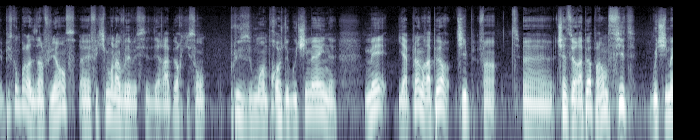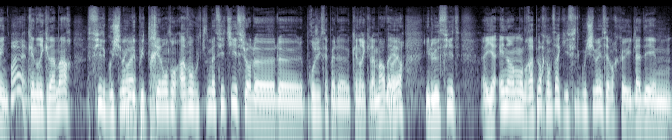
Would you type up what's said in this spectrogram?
Mais puisqu'on parle des influences, euh, effectivement, là, vous avez cité des rappeurs qui sont plus ou moins proches de Gucci Mane, mais il y a plein de rappeurs, type, enfin, euh, Chance the Rapper, par exemple, cite Gucci Mane. Ouais. Kendrick Lamar cite Gucci Mane Ouais. depuis très longtemps, avant Kid, Mad City, sur le, le- le projet qui s'appelle euh, Kendrick Lamar d'ailleurs. Il le cite. Il y a énormément de rappeurs comme ça qui citent Gucci Mane, c'est-à-dire qu'il a des, hum,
